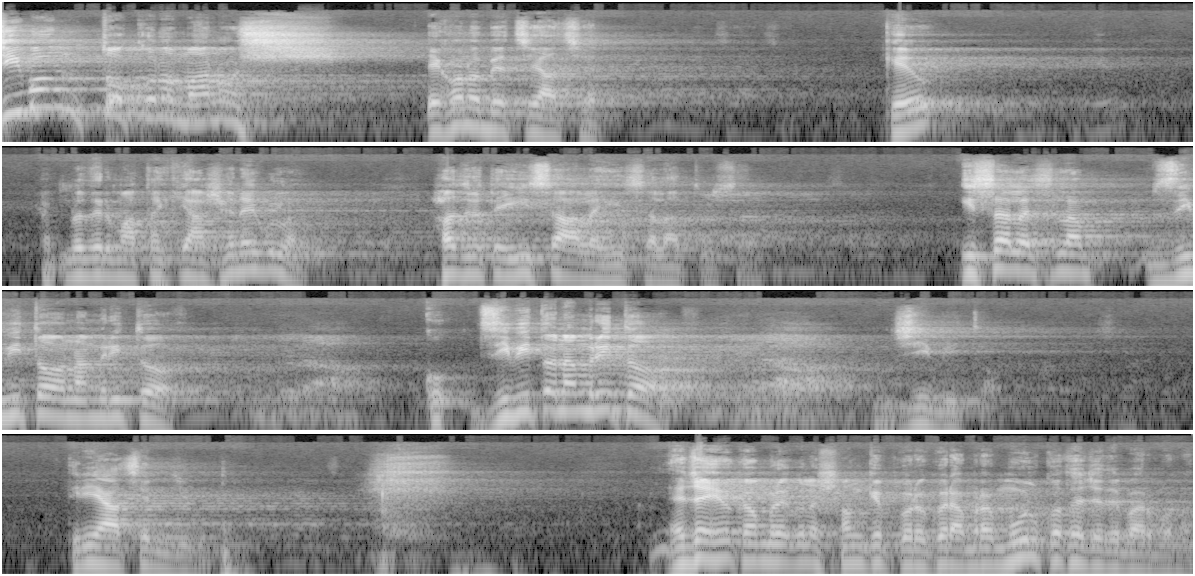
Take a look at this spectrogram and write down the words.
জীবন্ত কোনো মানুষ এখনও বেঁচে আছে। কেউ? আপনাদের মাথায় কি আসে না এগুলো? হজরত ঈসা আলহি সালাতুসালাম ঈসা আলাহ ইসলাম জীবিত না মৃত? জীবিত না মৃত? জীবিত। তিনি আছেন জীবিত। যাই হোক, আমরা এগুলো সংক্ষেপ করে করে আমরা মূল কথায় যেতে পারব না।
